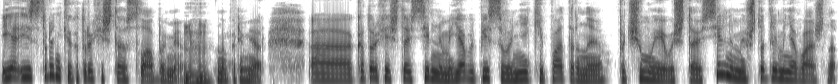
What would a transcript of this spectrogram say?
И есть сотрудники, которых я считаю слабыми, uh-huh. например, э, которых я считаю сильными. Я выписываю некие паттерны, почему я его считаю сильными, что для меня важно.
